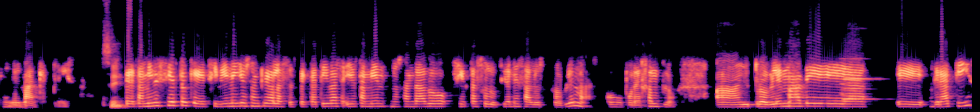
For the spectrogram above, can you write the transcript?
en el, marketplace. Pero también es cierto que si bien ellos han creado las expectativas, ellos también nos han dado ciertas soluciones a los problemas, como por ejemplo al problema de eh, gratis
